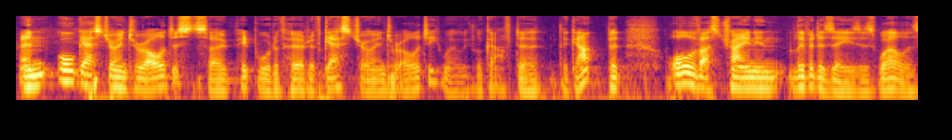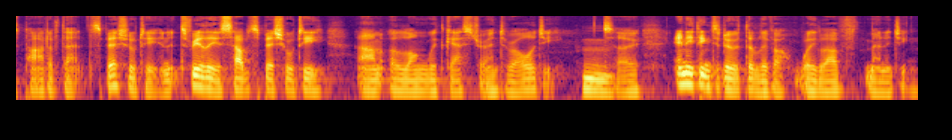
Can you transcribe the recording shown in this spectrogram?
and all gastroenterologists. So people would have heard of gastroenterology, where we look after the gut, but all of us train in liver disease as well as part of that specialty, and it's really a subspecialty um, along with gastroenterology. Hmm. So anything to do with the liver, we love managing.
